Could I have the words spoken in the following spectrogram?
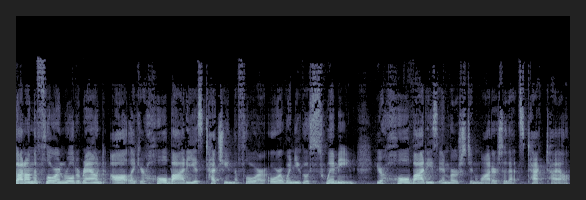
got on the floor and rolled around all like your whole body is touching the floor. Or when you go swimming your whole body's immersed in water. So that's tactile.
